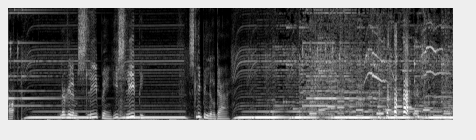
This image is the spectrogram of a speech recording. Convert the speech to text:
Ah, look at him sleeping. He's sleepy. Sleepy little guy.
